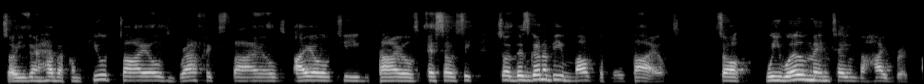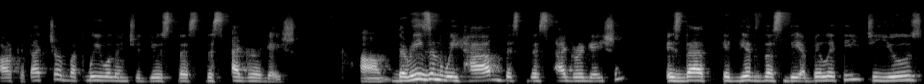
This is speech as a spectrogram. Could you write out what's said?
So you're gonna have a compute tiles, graphics tiles, IoT tiles, SoC. So there's gonna be multiple tiles. So we will maintain the hybrid architecture, but we will introduce this, this aggregation. Um, the reason we have this, this aggregation is that it gives us the ability to use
